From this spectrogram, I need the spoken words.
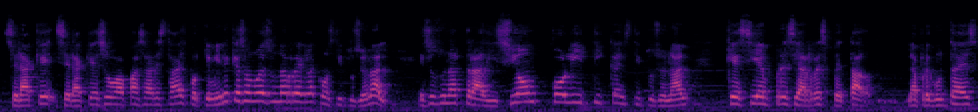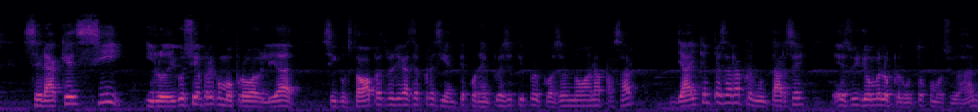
¿Será que, ¿Será que eso va a pasar esta vez? Porque mire que eso no es una regla constitucional, eso es una tradición política institucional que siempre se ha respetado. La pregunta es, ¿será que sí? Y lo digo siempre como probabilidad. Si Gustavo Petro llega a ser presidente, por ejemplo, ese tipo de cosas no van a pasar. Ya hay que empezar a preguntarse eso y yo me lo pregunto como ciudadano.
